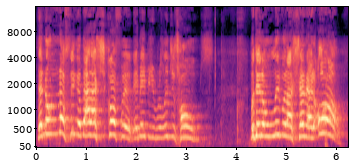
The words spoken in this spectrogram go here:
that know nothing about hashkafa, they may be religious homes, but they don't live with Hashem at all.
